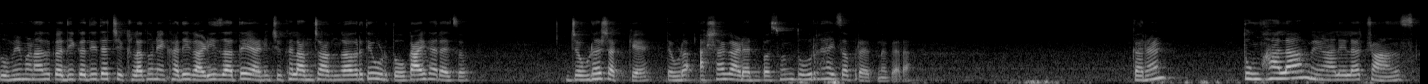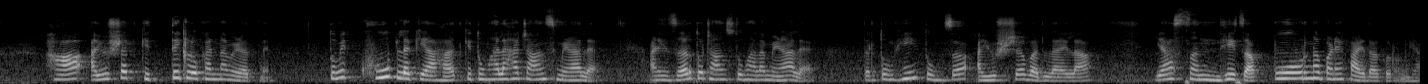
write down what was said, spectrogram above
तुम्ही म्हणाल कधी कधी त्या चिखलातून एखादी गाडी जाते आणि चिखल आमच्या अंगावरती उडतो काय करायचं? जेवढं शक्य आहे तेवढं अशा गाड्यांपासून दूर राहायचा प्रयत्न करा. कारण तुम्हाला मिळालेला चान्स हा आयुष्यात कित्येक लोकांना मिळत नाही. तुम्ही खूप लकी आहात की तुम्हाला हा चान्स मिळाला आहे आणि जर तो चान्स तुम्हाला मिळाला आहे तर तुम्ही तुमचं आयुष्य बदलायला या संधीचा पूर्णपणे फायदा करून घ्या.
